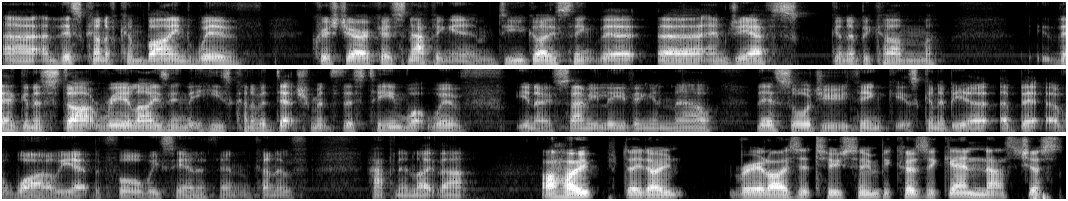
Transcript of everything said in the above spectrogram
uh, and this kind of combined with Chris Jericho snapping at him. Do you guys think that uh, MJF's going to become? They're going to start realizing that he's kind of a detriment to this team. What with you know Sammy leaving and now this, or do you think it's going to be a, a bit of a while yet before we see anything kind of happening like that? I hope they don't realize it too soon because again, that's just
